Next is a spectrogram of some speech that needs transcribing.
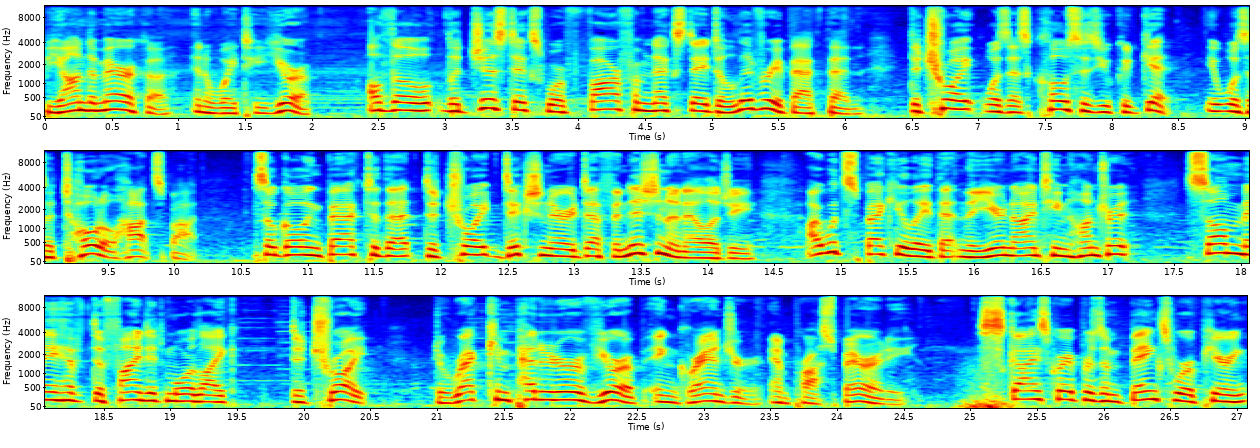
beyond America and away to Europe. Although logistics were far from next day delivery back then, Detroit was as close as you could get. It was a total hotspot. So, going back to that Detroit dictionary definition analogy, I would speculate that in the year 1900, some may have defined it more like Detroit, direct competitor of Europe in grandeur and prosperity. Skyscrapers and banks were appearing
